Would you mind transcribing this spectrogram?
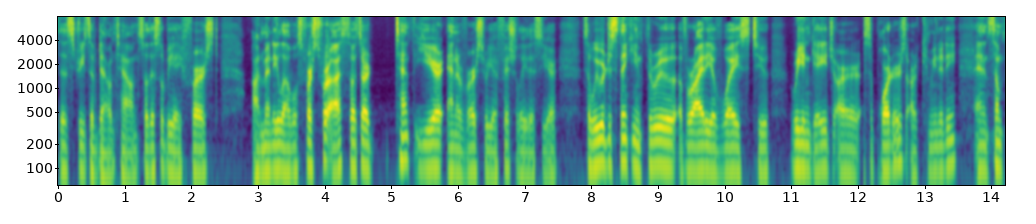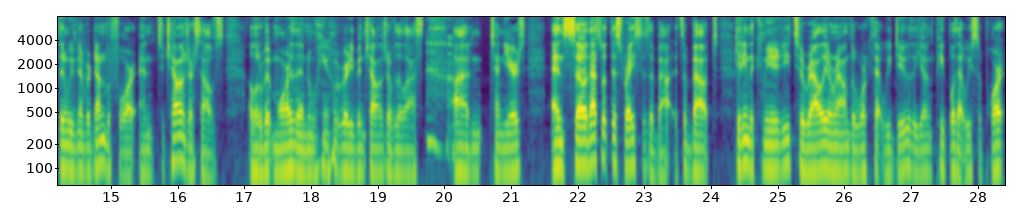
the streets of downtown. So, this will be a first on many levels. First for us. So, it's our 10th year anniversary officially this year. So we were just thinking through a variety of ways to re engage our supporters, our community, and something we've never done before, and to challenge ourselves a little bit more than we've already been challenged over the last uh, 10 years. And so that's what this race is about. It's about getting the community to rally around the work that we do, the young people that we support,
